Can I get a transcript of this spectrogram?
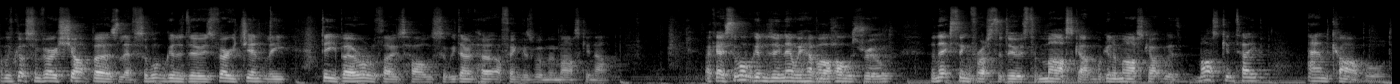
We've got some very sharp burrs left, so what we're going to do is very gently deburr all of those holes so we don't hurt our fingers when we're masking up. Okay, so what we're going to do now we have our holes drilled, the next thing for us to do is to mask up. We're going to mask up with masking tape and cardboard.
